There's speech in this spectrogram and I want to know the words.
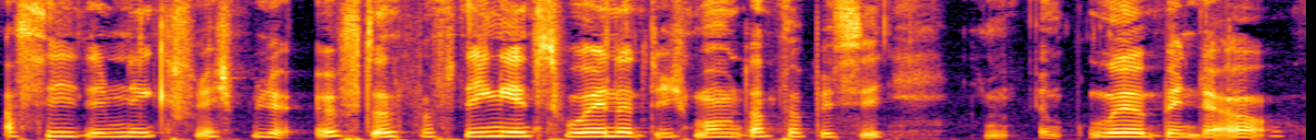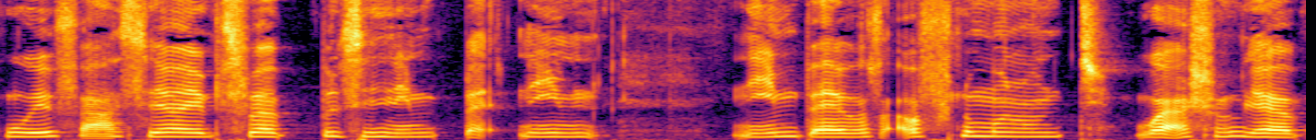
dass ich demnächst vielleicht wieder öfters was Dinge jetzt, wo ich natürlich momentan so ein bisschen im Urlaub in der Ruhephase. Ich habe zwar ein bisschen nebenbei, neben, nebenbei was aufgenommen und war schon wieder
